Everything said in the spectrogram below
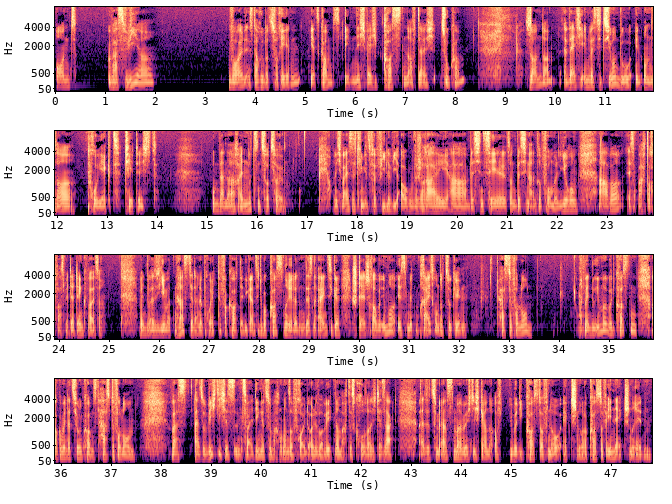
Und was wir wollen, ist darüber zu reden. Jetzt kommt es eben nicht, welche Kosten auf dich zukommen, sondern welche Investition du in unser Projekt tätigst, um danach einen Nutzen zu erzeugen. Und ich weiß, das klingt jetzt für viele wie Augenwischerei, ja, ein bisschen Sales und ein bisschen andere Formulierung, aber es macht doch was mit der Denkweise. Wenn du also jemanden hast, der deine Projekte verkauft, der die ganze Zeit über Kosten redet und dessen einzige Stellschraube immer ist, mit dem Preis runterzugehen, hast du verloren. Und wenn du immer über die Kostenargumentation kommst, hast du verloren. Was also wichtig ist, sind zwei Dinge zu machen. Unser Freund Oliver Wegner macht das großartig. Der sagt, also zum ersten Mal möchte ich gerne oft über die Cost of No Action oder Cost of Inaction reden.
